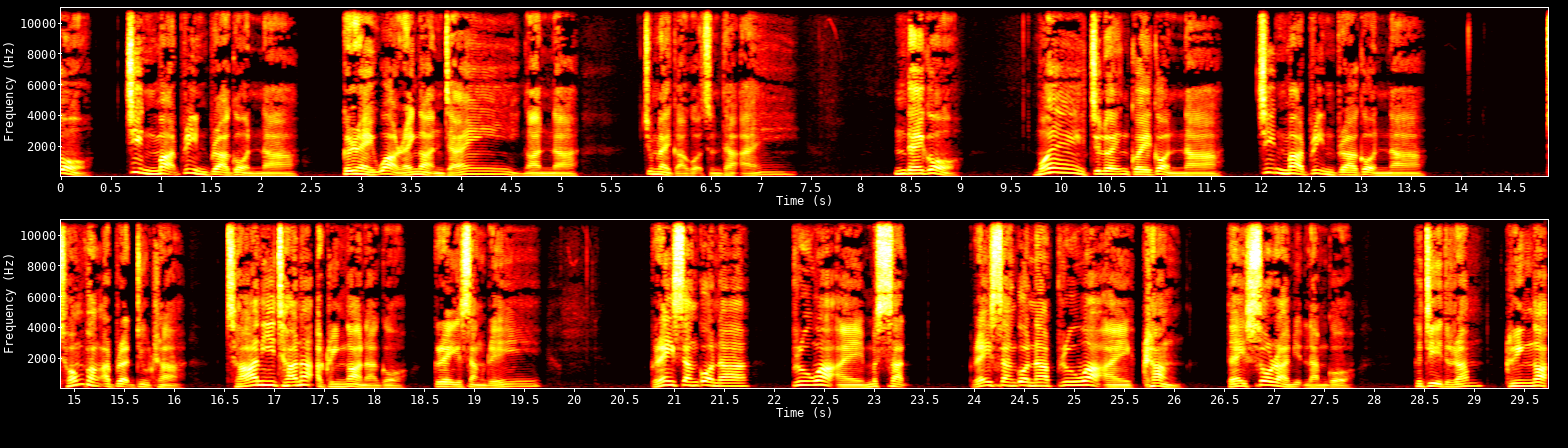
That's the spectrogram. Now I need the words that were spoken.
ก็จินมาปรินปรากอนนากระไรว่าไรงานใจงานนาจุมไลกาก็สุนทาไอแต่ก็มวยจุลอยอิงกวยก่อนนาจินมาปรินปรากอนนา ทอมพังอัปรัดดูคราฐานีฐานะอกริงานาก็เกรยสังเรเกรยสังก็นาปรูว่าไอมสัดไรสังก็นาปรูว่าไอครั้งแต่โซรามิดลำก็กจิดรัมกริงงา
